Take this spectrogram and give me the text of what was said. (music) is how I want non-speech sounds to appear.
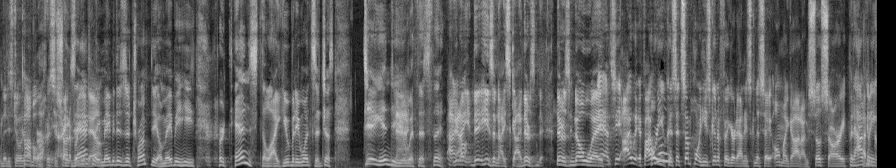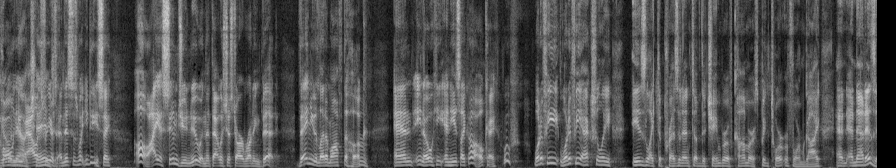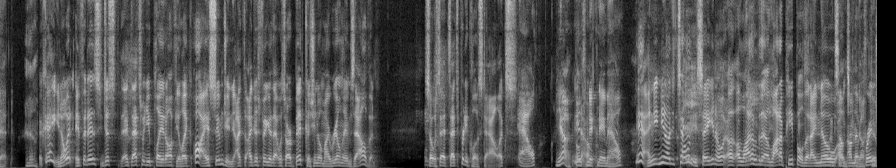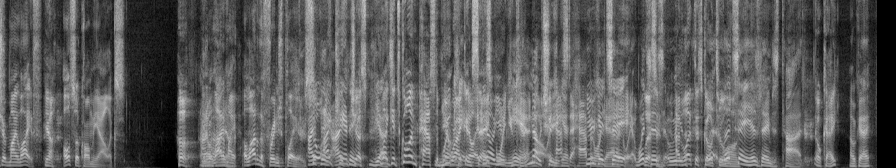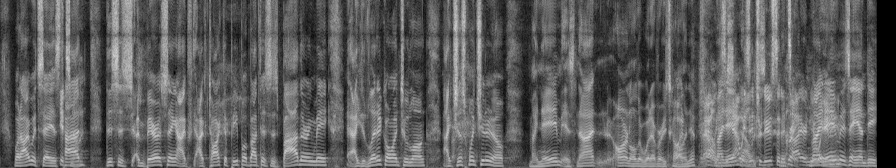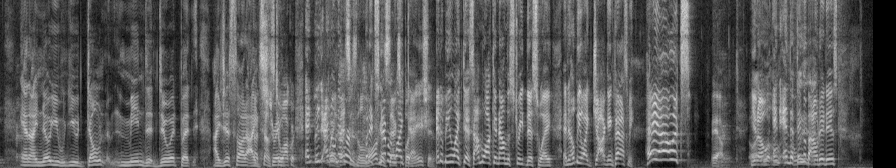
that he's doing it on purpose. He's trying exactly. to bring you down. Maybe this is a Trump deal. Maybe he pretends to like you, but he wants to just dig into you with this thing. I, I, th- he's a nice guy. There's there's no way. Yeah, and see, I would if I were you, because at some point he's going to figure it out. and He's going to say, "Oh my God, I'm so sorry." But how I've can been he go calling you now Alex for change years?" it? And this is what you do: you say, "Oh, I assumed you knew, and that that was just our running bit." Then you let him off the hook, Hmm. and you know he and he's like, "Oh, okay, whew." What if he what if he actually is like the president of the Chamber of Commerce, big tort reform guy, and and that is it. Yeah. Okay, you know what? If it is, just that's when you play it off. You're like, "Oh, I assumed you." I, th- I just figured that was our bit because you know my real name's Alvin. So it's that's that's pretty close to Alex. Al. Yeah, both know. nickname Al. Yeah, and you, you know, you tell him, you say, you know, a, a lot of the, a lot of people that I know That on, on the fringe of my life, Yeah. also call me Alex. Huh. You know, a lot I of my, a lot of the fringe players. I So think- I, I can't think- just yes. like it's gone past the point You where I can't- can no, at say this point, you can't. No, No, sure it you has can. to happen You could say, what's Listen, his? I've let this go let, too Let's long. say his name is Todd. okay. Okay. What I would say is, It's Todd, not. this is embarrassing. I've I've talked to people about this. It's bothering me. I let it go on too long. I just want you to know. My name is not Arnold or whatever he's calling you. now my he's, name now he's introduced an entire new my name name. is Andy, and I know you you don't mean to do it, but I just thought I'd That sounds straight- too awkward. And but I don't Wait, this ever. is the but it's never like that. It'll be like this. I'm walking down the street this way, and he'll be like jogging past me. Hey, Alex. yeah. You know, Well, and and the well, thing well, about it is,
